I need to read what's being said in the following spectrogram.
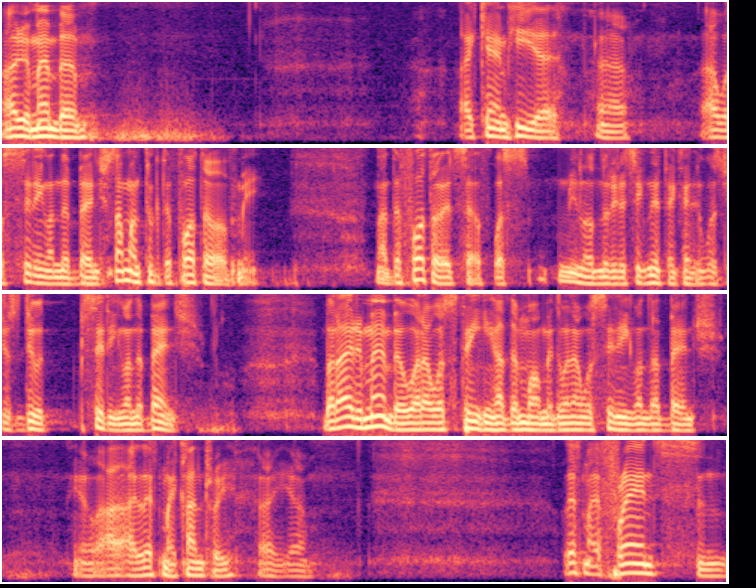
I remember I came here, uh, I was sitting on the bench. Someone took the photo of me. Now, the photo itself was, you know, not really significant. It was just dude sitting on the bench. But I remember what I was thinking at the moment when I was sitting on that bench. You know, I, I left my country. I uh, left my friends, and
